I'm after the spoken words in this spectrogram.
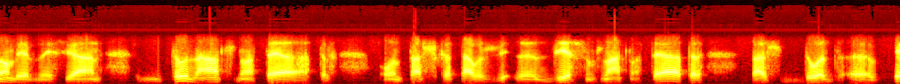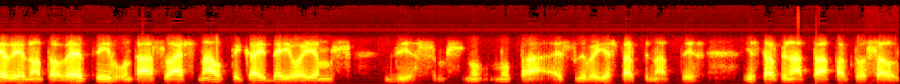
nomierinies, Jāni, tu nāc no teātra. Un tas, ka tavas dziesmas nāk no teātra, tas dod uh, pievienoto vērtību, un tās vairs nav tikai dejojamas dziesmas. Nu, nu tā, es gribēju iestarpināties, iestarpināt tā par to savu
